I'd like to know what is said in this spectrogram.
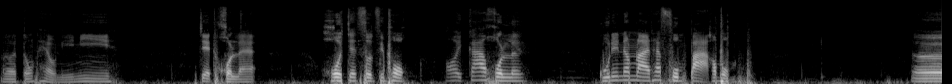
เออ ตรงแถวนี้นี่เจ็ดคนแล้วโหเจ็ดส่วนสิบหกอ้อยเก้าคนเลย กูนี่น้ำลายแทบฟูมปากครับผม เออ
